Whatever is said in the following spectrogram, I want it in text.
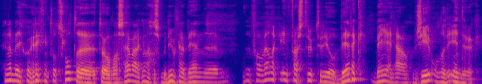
en dan ben ik ook richting tot slot, uh, Thomas, hè, waar ik nog eens benieuwd naar ben. van welk infrastructureel werk ben jij nou zeer onder de indruk?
